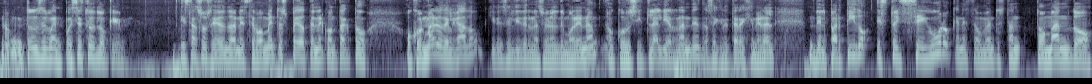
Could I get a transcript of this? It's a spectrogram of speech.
¿no? Entonces, bueno, pues esto es lo que está sucediendo en este momento. Espero tener contacto o con Mario Delgado, quien es el líder nacional de Morena, o con Citlali Hernández, la secretaria general del partido. Estoy seguro que en este momento están tomando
